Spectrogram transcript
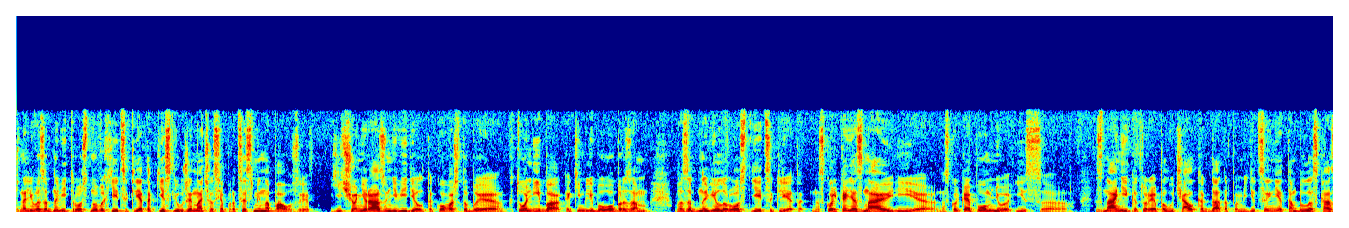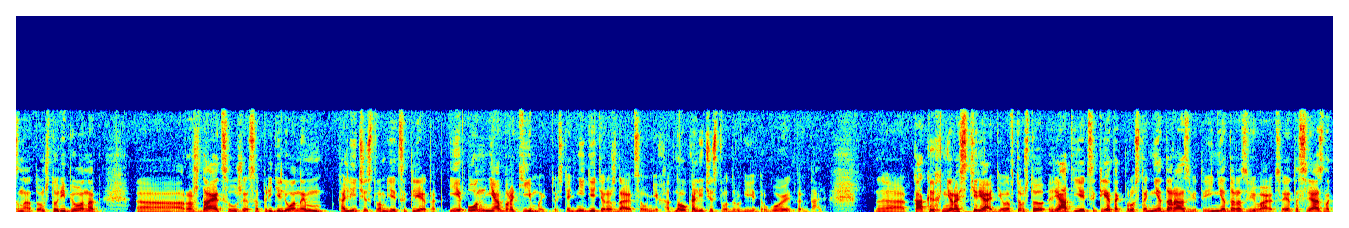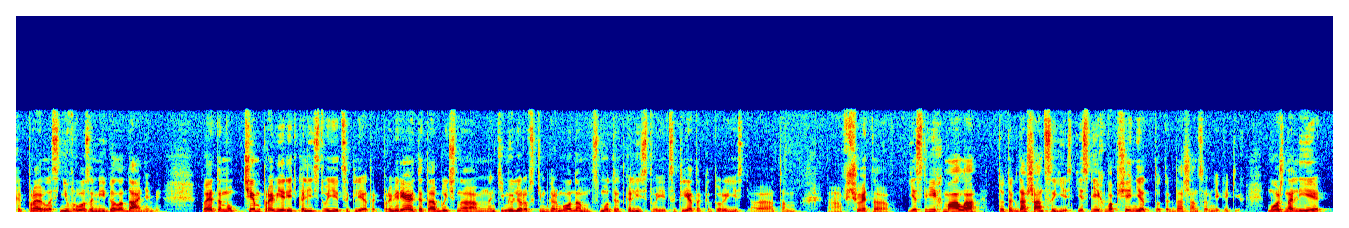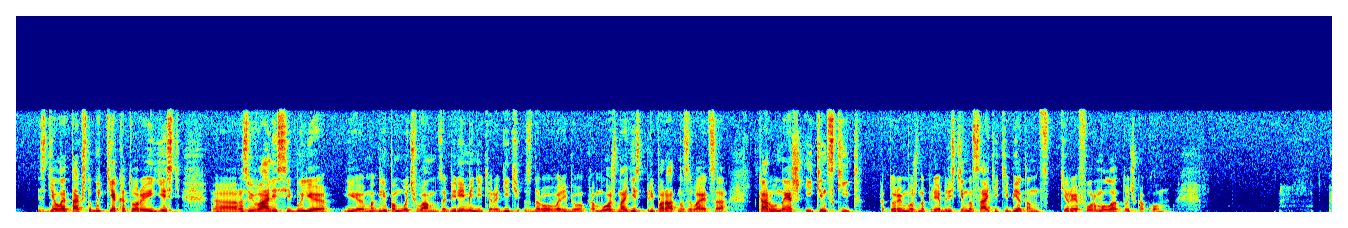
Можно ли возобновить рост новых яйцеклеток, если уже начался процесс менопаузы? Еще ни разу не видел такого, чтобы кто-либо каким-либо образом возобновил рост яйцеклеток. Насколько я знаю и насколько я помню из э, знаний, которые я получал когда-то по медицине, там было сказано о том, что ребенок рождается уже с определенным количеством яйцеклеток и он необратимый то есть одни дети рождаются у них одно количество другие другое и так далее Э, как их не растерять? Дело в том, что ряд яйцеклеток просто недоразвиты и недоразвиваются. Это связано, как правило, с неврозами и голоданиями. Поэтому чем проверить количество яйцеклеток? Проверяют это обычно антимюллеровским гормоном, смотрят количество яйцеклеток, которые есть э, там. Э, Все это, если их мало, то тогда шансы есть. Если их вообще нет, то тогда шансов никаких. Можно ли сделать так, чтобы те, которые есть, Э, развивались и были и могли помочь вам забеременеть и родить здорового ребенка. Можно, есть препарат, называется Карунеш и Кинскит, который можно приобрести на сайте tibetan-formula.com.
